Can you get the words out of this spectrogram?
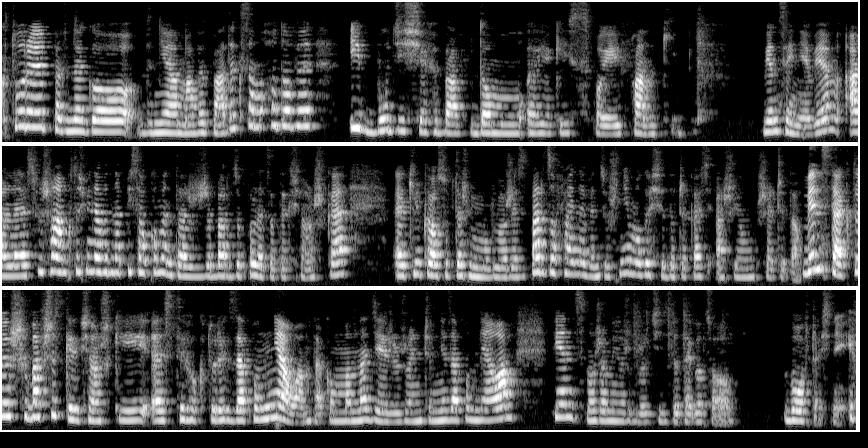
który pewnego dnia ma wypadek samochodowy i budzi się chyba w domu e, jakiejś swojej fanki. Więcej nie wiem, ale słyszałam, ktoś mi nawet napisał komentarz, że bardzo poleca tę książkę. E, Kilka osób też mi mówiło, że jest bardzo fajna, więc już nie mogę się doczekać, aż ją przeczytam. Więc tak, to już chyba wszystkie książki e, z tych, o których zapomniałam. Taką mam nadzieję, że już o niczym nie zapomniałam, więc możemy już wrócić do tego, co było wcześniej.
